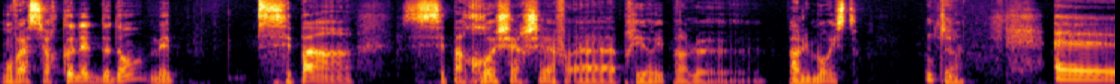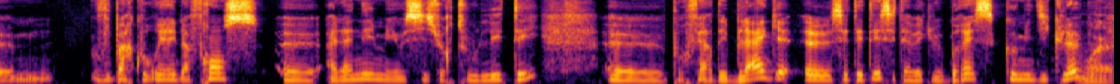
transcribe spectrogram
on va se reconnaître dedans, mais c'est pas un, c'est pas recherché a, a priori par le par l'humoriste. Ok. Tu vois? Euh, vous parcourez la France euh, à l'année, mais aussi surtout l'été, euh, pour faire des blagues. Euh, cet été, c'était avec le Brest Comedy Club. Ouais.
